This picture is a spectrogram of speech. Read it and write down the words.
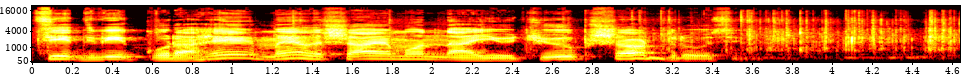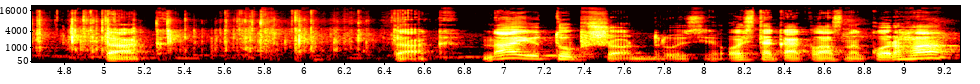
Ці дві кураги ми лишаємо на YouTube Short, друзі. Так. Так, на YouTube Short, друзі. Ось така класна курга.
